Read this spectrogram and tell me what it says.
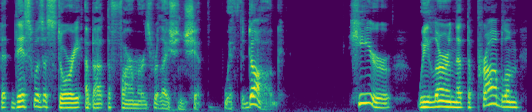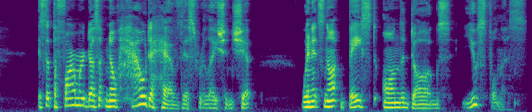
that this was a story about the farmer's relationship with the dog. Here, we learn that the problem is that the farmer doesn't know how to have this relationship when it's not based on the dog's usefulness.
